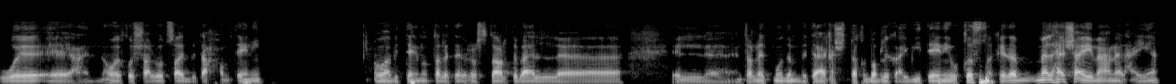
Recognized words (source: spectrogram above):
وإن هو يخش على ال website بتاعهم تاني. هو بالتالي مضطر ت restart بقى الانترنت مودم بتاعك عشان تاخد public IP تاني وقصة كده ملهاش أي معنى الحقيقة.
